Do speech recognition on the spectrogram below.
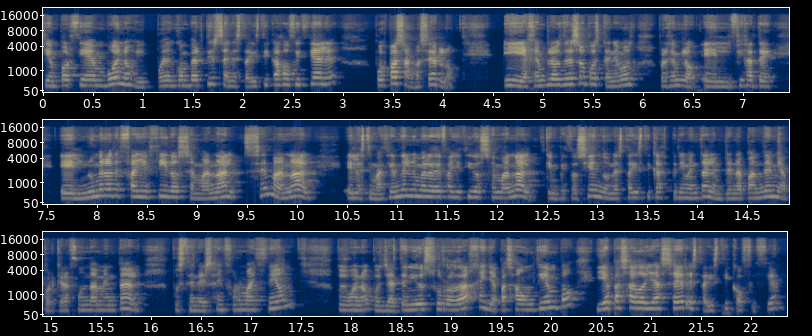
100% buenos y pueden convertirse en estadísticas oficiales, pues pasan a serlo. Y ejemplos de eso, pues tenemos, por ejemplo, el, fíjate, el número de fallecidos semanal, semanal la estimación del número de fallecidos semanal, que empezó siendo una estadística experimental en plena pandemia porque era fundamental pues tener esa información, pues bueno, pues ya ha tenido su rodaje, ya ha pasado un tiempo y ha pasado ya a ser estadística oficial.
